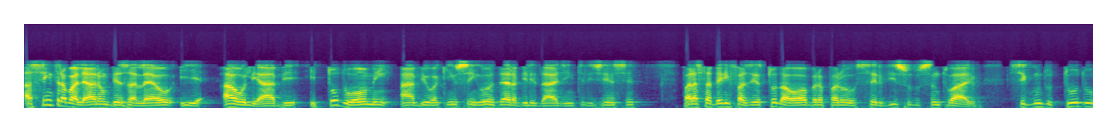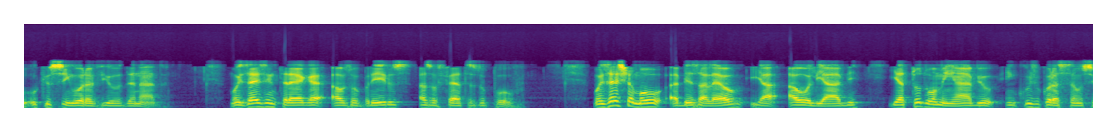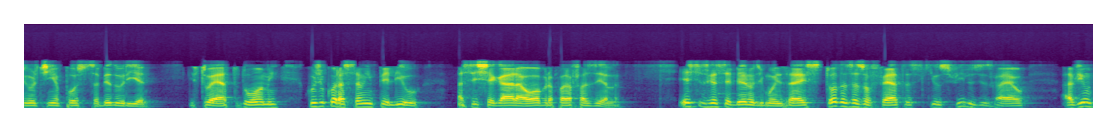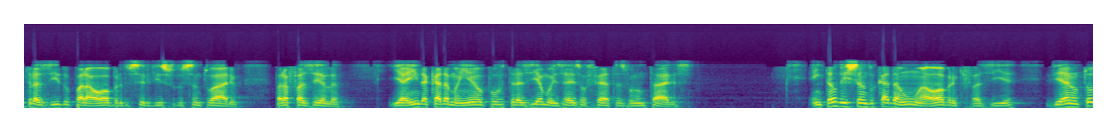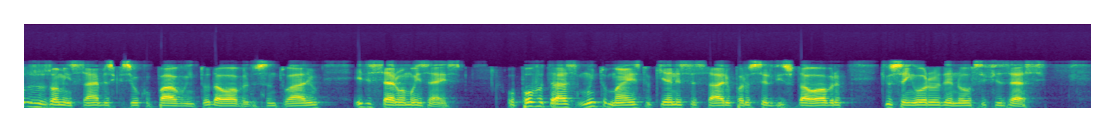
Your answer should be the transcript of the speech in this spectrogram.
Assim trabalharam Bezalel e Aoliabe e todo homem hábil a quem o Senhor dera habilidade e inteligência para saberem fazer toda a obra para o serviço do santuário, segundo tudo o que o Senhor havia ordenado. Moisés entrega aos obreiros as ofertas do povo. Moisés chamou a Bezalel e a Aoliabe e a todo homem hábil em cujo coração o Senhor tinha posto sabedoria isto é, todo homem cujo coração impeliu a se chegar à obra para fazê-la. Estes receberam de Moisés todas as ofertas que os filhos de Israel haviam trazido para a obra do serviço do santuário, para fazê-la. E ainda cada manhã o povo trazia a Moisés ofertas voluntárias. Então, deixando cada um a obra que fazia, vieram todos os homens sábios que se ocupavam em toda a obra do santuário e disseram a Moisés: O povo traz muito mais do que é necessário para o serviço da obra que o Senhor ordenou se fizesse.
